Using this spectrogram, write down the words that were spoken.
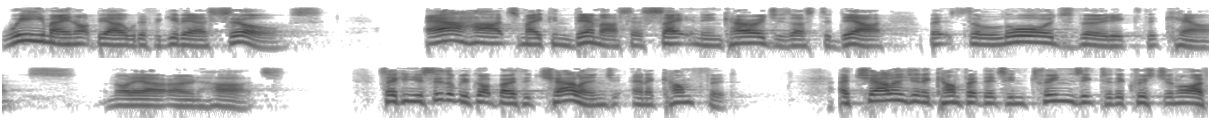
We may not be able to forgive ourselves. Our hearts may condemn us as Satan encourages us to doubt, but it's the Lord's verdict that counts, not our own hearts. So, can you see that we've got both a challenge and a comfort? A challenge and a comfort that's intrinsic to the Christian life.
